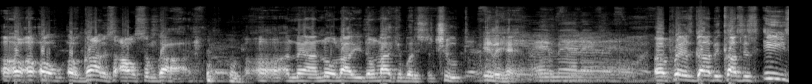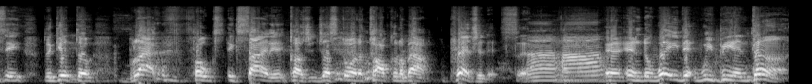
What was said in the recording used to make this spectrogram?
Uh, uh, oh, uh, God is an awesome God. Uh, now I know a lot of you don't like it, but it's the truth anyhow. Amen. Amen. Uh, praise God because it's easy to get the black folks excited because you just started talking about prejudice and, Uh huh. and, and the way that we being done.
